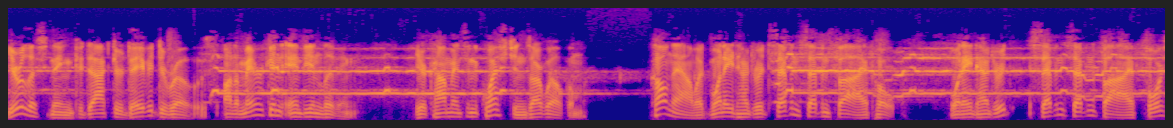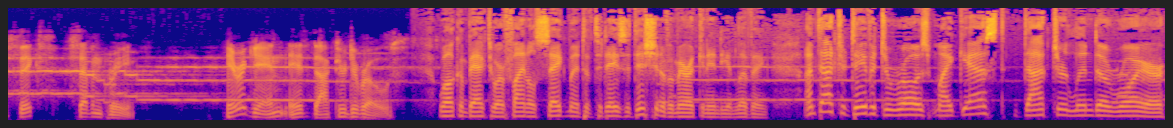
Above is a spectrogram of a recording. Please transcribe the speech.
You're listening to Dr. David DeRose on American Indian Living. Your comments and questions are welcome. Call now at 1 800 775 HOPE. 1 800 775 4673. Here again is Dr. DeRose. Welcome back to our final segment of today's edition of American Indian Living. I'm Dr. David DeRose. My guest, Dr. Linda Royer.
